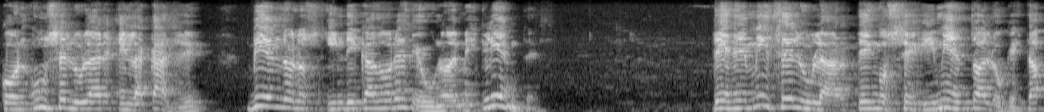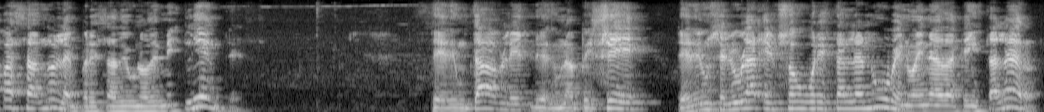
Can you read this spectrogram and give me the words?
con un celular en la calle viendo los indicadores de uno de mis clientes. Desde mi celular tengo seguimiento a lo que está pasando en la empresa de uno de mis clientes. Desde un tablet, desde una PC, desde un celular, el software está en la nube, no hay nada que instalar.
